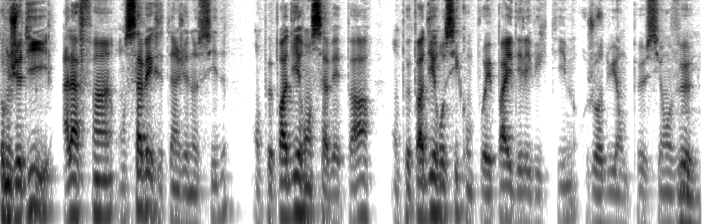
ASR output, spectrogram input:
comme je dis, à la fin, on savait que c'était un génocide. On peut pas dire on savait pas. On peut pas dire aussi qu'on pouvait pas aider les victimes. Aujourd'hui, on peut, si on veut. Hmm.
